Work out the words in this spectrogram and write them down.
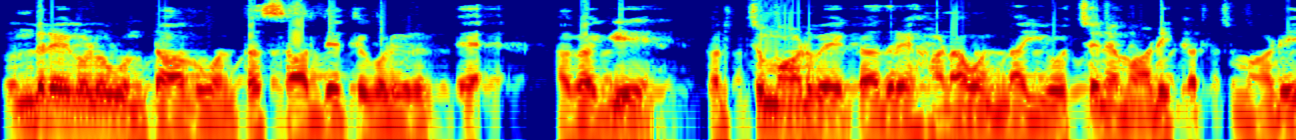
ತೊಂದರೆಗಳು ಉಂಟಾಗುವಂತ ಸಾಧ್ಯತೆಗಳು ಇರುತ್ತೆ ಹಾಗಾಗಿ ಖರ್ಚು ಮಾಡಬೇಕಾದ್ರೆ ಹಣವನ್ನ ಯೋಚನೆ ಮಾಡಿ, ಖರ್ಚು ಮಾಡಿ.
